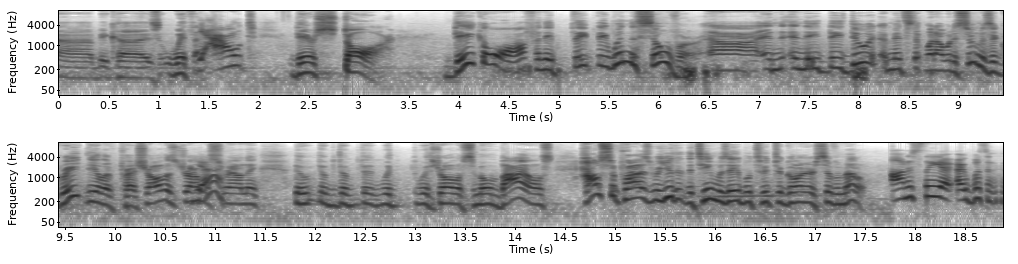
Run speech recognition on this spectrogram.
uh, because without yeah. their star, they go off and they, they, they win the silver. Uh, and and they, they do it amidst what I would assume is a great deal of pressure, all this drama yeah. surrounding the, the, the, the withdrawal of Simone Biles. How surprised were you that the team was able to, to garner a silver medal? Honestly, I wasn't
